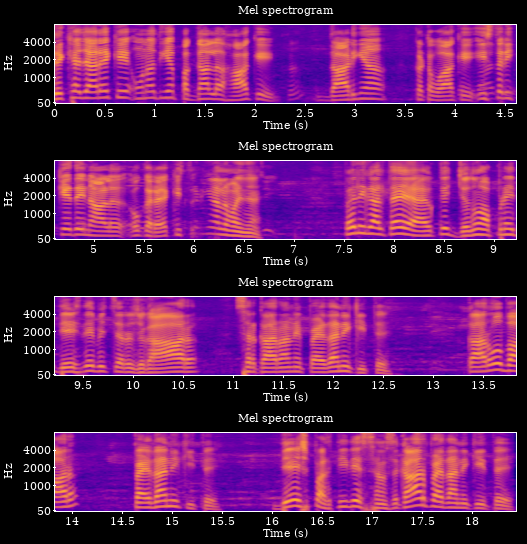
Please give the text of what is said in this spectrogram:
ਦੇਖਿਆ ਜਾ ਰਿਹਾ ਕਿ ਉਹਨਾਂ ਦੀਆਂ ਪੱਗਾਂ ਲਹਾ ਕੇ ਦਾੜੀਆਂ ਕਟਵਾ ਕੇ ਇਸ ਤਰੀਕੇ ਦੇ ਨਾਲ ਉਹ ਕਰਿਆ ਕਿਸ ਕਿਹੜੀਆਂ ਲਵਾਈਆਂ? ਪਹਿਲੀ ਗੱਲ ਤਾਂ ਇਹ ਹੈ ਕਿ ਜਦੋਂ ਆਪਣੇ ਦੇਸ਼ ਦੇ ਵਿੱਚ ਰੁਜ਼ਗਾਰ ਸਰਕਾਰਾਂ ਨੇ ਪੈਦਾ ਨਹੀਂ ਕੀਤੇ, ਕਾਰੋਬਾਰ ਪੈਦਾ ਨਹੀਂ ਕੀਤੇ, ਦੇਸ਼ ਭਗਤੀ ਦੇ ਸੰਸਕਾਰ ਪੈਦਾ ਨਹੀਂ ਕੀਤੇ,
